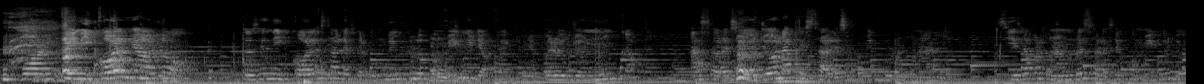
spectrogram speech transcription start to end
porque Nicole me habló. Entonces Nicole estableció un vínculo conmigo y ya fue que yo, pero yo nunca, hasta ahora he sido yo la que establece un vínculo con alguien. Si esa persona no lo establece conmigo, yo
